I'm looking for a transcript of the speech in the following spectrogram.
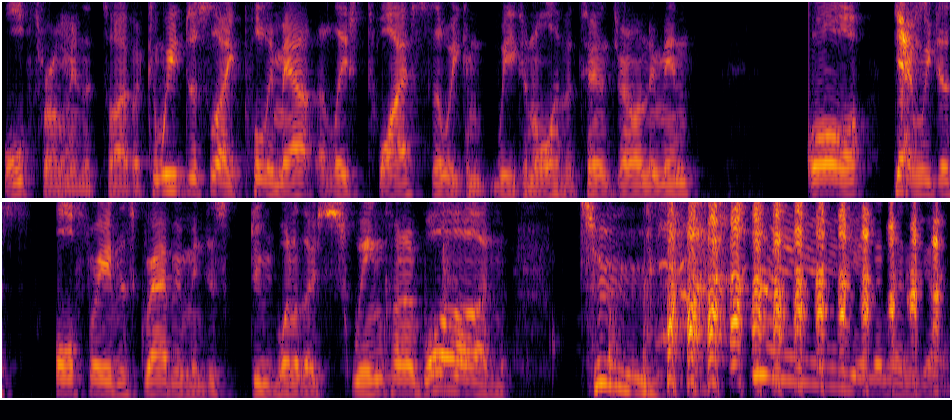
all throw him in the Tiber. Can we just like pull him out at least twice so we can we can all have a turn throwing him in? Or Yes. can we just all three of us grab him and just do one of those swing kind of one, two, three, and then let him go?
